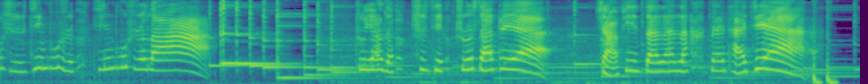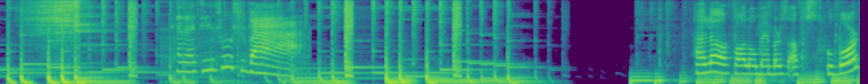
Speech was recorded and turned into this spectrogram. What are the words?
故事听故事听故事啦！重要的事情说三遍，小屁哒啦啦，明天见！快来听故事吧。Hello, fellow members of school board.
